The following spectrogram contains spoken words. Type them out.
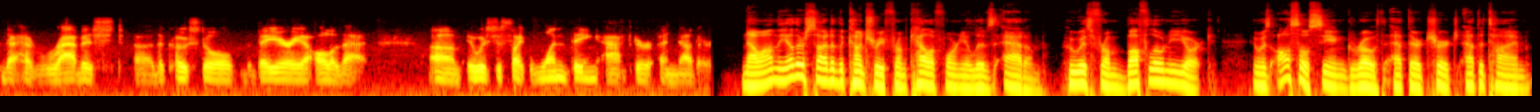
that have ravished uh, the coastal, the Bay Area, all of that. Um, it was just like one thing after another. Now, on the other side of the country from California lives Adam, who is from Buffalo, New York, and was also seeing growth at their church at the time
